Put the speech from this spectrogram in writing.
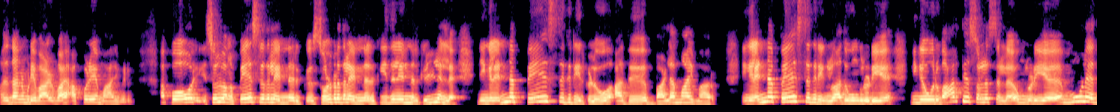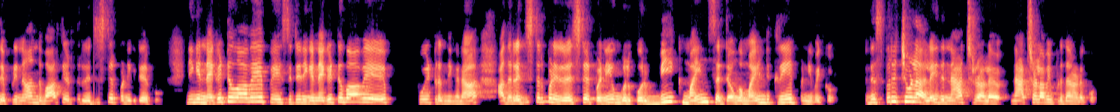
அதுதான் நம்முடைய வாழ்வாய் அப்படியே மாறிவிடும். அப்போ சொல்லுவாங்க பேசுறதுல என்ன இருக்கு? சொல்றதுல என்ன இருக்கு? இதுல என்ன இருக்கு? இல்ல இல்ல. நீங்கள் என்ன பேசுகிறீர்களோ அது பலமாய் மாறும். நீங்கள் என்ன பேசுகிறீங்களோ அது உங்களுடைய நீங்க ஒரு வார்த்தையை சொல்ல சொல்ல உங்களுடைய மூளை அது எப்படின்னா அந்த வார்த்தையை எடுத்து ரெஜிஸ்டர் பண்ணிக்கிட்டே இருக்கும். நீங்க நெகட்டிவாவே பேசிட்டு நீங்க நெகட்டிவாவே போயிட்டு இருந்தீங்கன்னா அதை ரெஜிஸ்டர் பண்ணி ரெஜிஸ்டர் பண்ணி உங்களுக்கு ஒரு வீக் மைண்ட் செட்டை உங்க மைண்ட் கிரியேட் பண்ணி வைக்கும். இது ஸ்பிரிச்சுவலா இல்ல இது நேச்சுரலா நேச்சுரலாவே இப்படிதான் நடக்கும்.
